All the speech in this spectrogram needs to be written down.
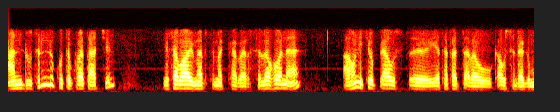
አንዱ ትልቁ ትኩረታችን የሰብአዊ መብት መከበር ስለሆነ አሁን ኢትዮጵያ ውስጥ የተፈጠረው ቀውስ ደግሞ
